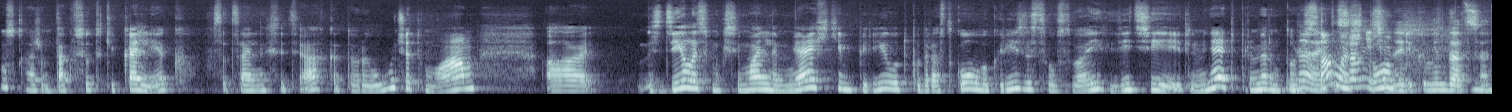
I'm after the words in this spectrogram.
ну, скажем так, все-таки коллег в социальных сетях, которые учат мам а, сделать максимально мягким период подросткового кризиса у своих детей. Для меня это примерно то да, же самое, это что сомнительная рекомендация.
